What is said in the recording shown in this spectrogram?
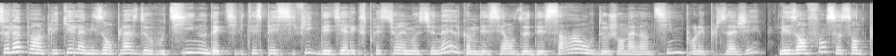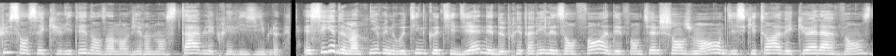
Cela peut impliquer la mise en place de routines ou d'activités spécifiques dédiées à l'expression émotionnelle, comme des séances de dessin ou de journal intime pour les plus âgés. Les enfants se sentent plus en sécurité dans un environnement stable et prévisible. Essayez de maintenir une routine quotidienne et de préparer les enfants à d'éventuels changements en discutant avec eux à l'avance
